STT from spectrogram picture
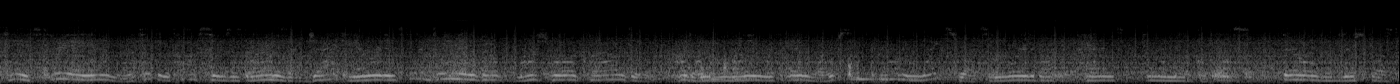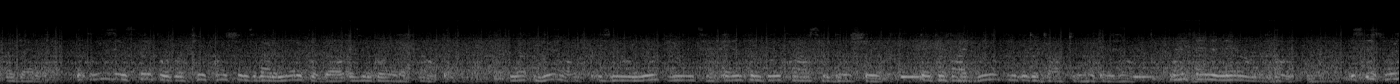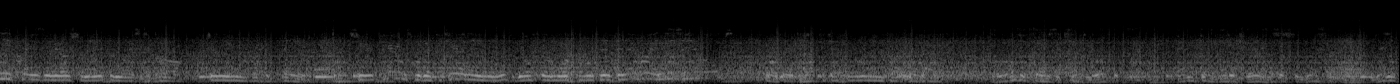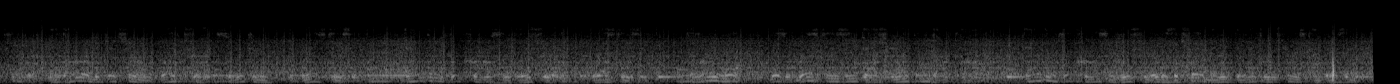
Hey, it's 3 a.m. the ticking clock seems as loud as a jackhammer, and instead of dreaming about marshmallow clouds and, I don't know, running with antelopes, you're having night sweats and worried about your parents and their medical bills. Daryl, you're stressed, I get it. But losing sleep over a few questions about a medical bill isn't going to help. What will is knowing your parents have Anthem Blue Cross and Blue Shield. They provide real people to talk to who can help. Right then and there on the phone. It's this really crazy notion Anthem likes to call doing the right thing. So your parents will get need, you'll feel more confident than ever, and those antelopes, well, to have to get their own important back. For all the things that keep you up at night, Anthem Medicare has a solution. Real people empowered to get you on the right track so you can rest easy. Anthem Blue Cross and Blue Shield. Rest easy. To learn more, visit resteasy-anthem.com. Anthem Blue Cross and Blue Shield is a trade name of the Anthem Insurance Companies, Inc.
